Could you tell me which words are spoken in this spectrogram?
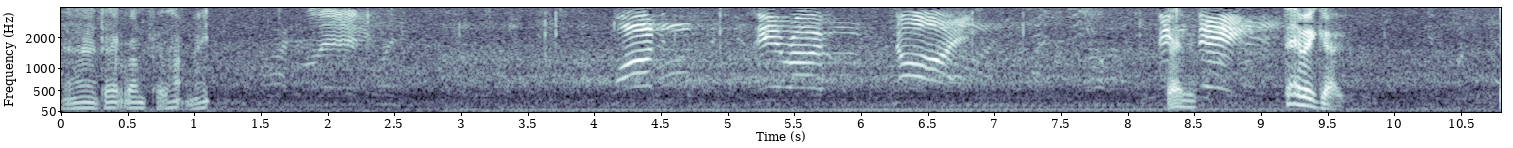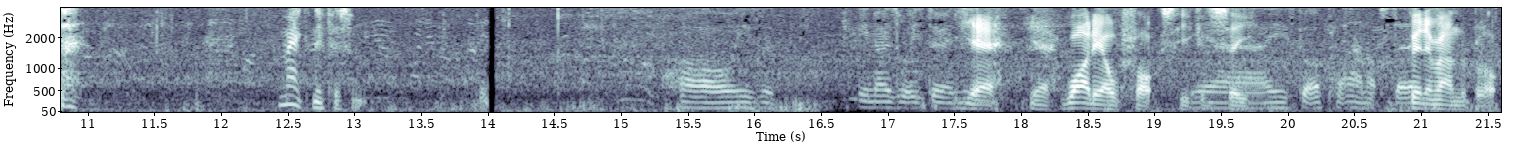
No, don't run for that, mate. One, zero, nine, There we, there we go. Magnificent. Oh, he's a. He knows what he's doing. doesn't Yeah, yeah. Wily old fox, you he? can yeah, he's got a plan upstairs. Been around the block.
